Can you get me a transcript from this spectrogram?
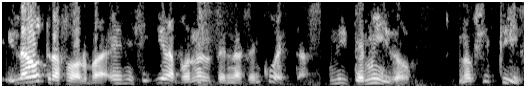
Y la otra forma es ni siquiera ponerte en las encuestas, ni temido, no existís.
